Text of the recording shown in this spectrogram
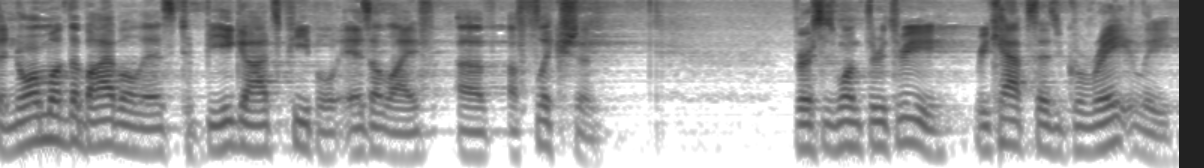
the norm of the Bible is to be God's people is a life of affliction. Verses 1 through 3 recap says, Greatly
